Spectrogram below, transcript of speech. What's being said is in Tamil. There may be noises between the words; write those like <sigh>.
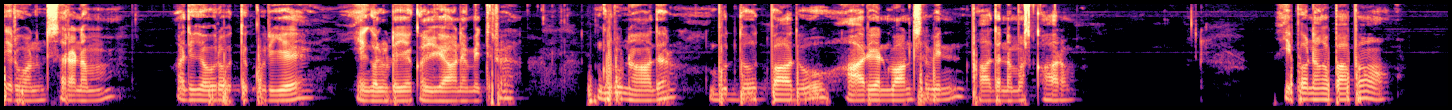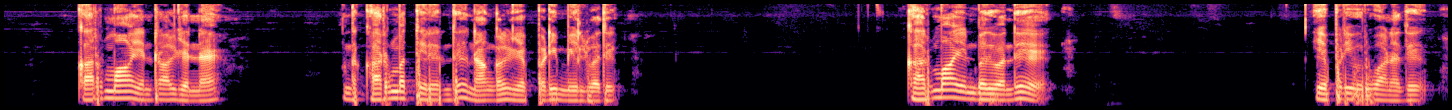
திருவன் சரணம். அதிக கௌரவத்துக்குரிய எங்களுடைய கல்யாண மித்ர குருநாதர் புத்தோத்பாதோ ஆரியன் வான்சவின் பாத நமஸ்காரம். இப்போ நாங்கள் பார்ப்போம் கர்மா என்றால் என்ன? அந்த கர்மத்திலிருந்து நாங்கள் எப்படி மீள்வது? கர்மா என்பது வந்து எப்படி உருவானது?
